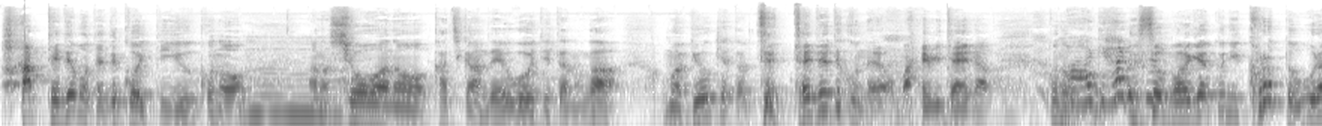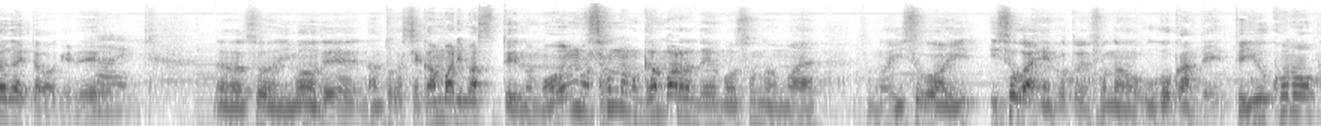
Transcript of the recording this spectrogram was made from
はってでも出てこいっていうこの,、あの昭和の価値観で動いてたのがお前病気やったら絶対出てくんだよお前みたいなこの真逆そう真逆にコロッと裏返ったわけで、はい。だからそう今まで何とかして頑張りますっていうのももうそんなもん頑張らんでもうそんなお前そんな急が急がへんことにそんなの動かんでっていうこの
